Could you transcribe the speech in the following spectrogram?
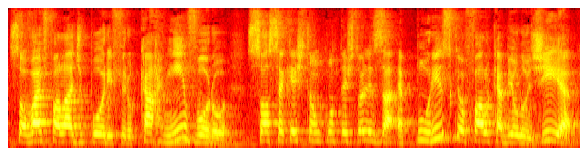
Só vai falar de porífero carnívoro só se a questão contextualizar. É por isso que eu falo que a biologia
